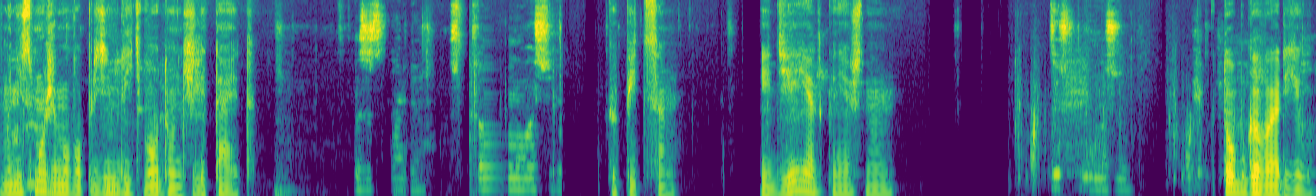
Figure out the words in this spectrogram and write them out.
Мы не сможем его приземлить в воду, он же летает. Тупица. Идея, конечно... Кто б говорил?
